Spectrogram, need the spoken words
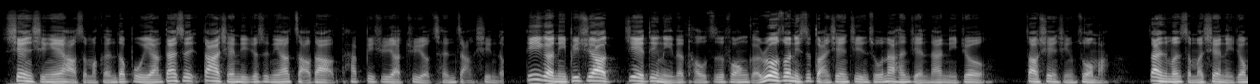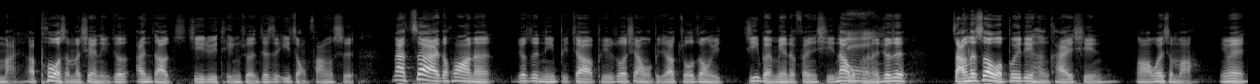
现行也好，什么可能都不一样。但是大前提就是你要找到它必须要具有成长性的。第一个，你必须要界定你的投资风格。如果说你是短线进出，那很简单，你就照现行做嘛，站什么什么线你就买，啊破什么线你就按照纪律停损，这是一种方式。那再来的话呢，就是你比较，比如说像我比较着重于基本面的分析，那我可能就是涨的时候我不一定很开心啊，为什么？因为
